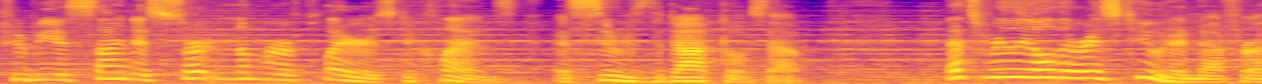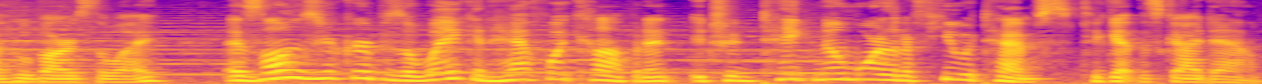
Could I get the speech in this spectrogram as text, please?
should be assigned a certain number of players to cleanse as soon as the dot goes out. That's really all there is to it in Nefra who bars the way. As long as your group is awake and halfway competent, it should take no more than a few attempts to get this guy down.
